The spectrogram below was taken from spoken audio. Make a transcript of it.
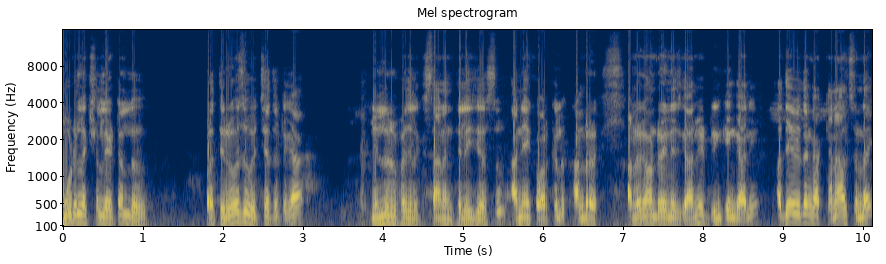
మూడు లక్షల లీటర్లు ప్రతిరోజు వచ్చేటట్టుగా నెల్లూరు ప్రజలకు ఇస్తానని తెలియజేస్తూ అనేక వర్కులు అండర్ అండర్ గ్రౌండ్ డ్రైనేజ్ కానీ డ్రింకింగ్ కానీ అదేవిధంగా కెనాల్స్ ఉన్నాయి.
